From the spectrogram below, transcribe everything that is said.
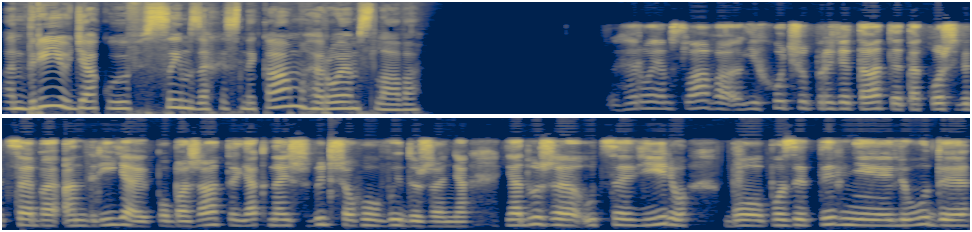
Андрію, дякую всім захисникам, героям слава. Героям слава і хочу привітати також від себе Андрія і побажати якнайшвидшого видужання. Я дуже у це вірю, бо позитивні люди,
